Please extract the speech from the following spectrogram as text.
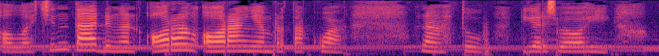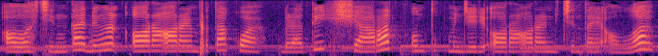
Allah cinta dengan orang-orang yang bertakwa. Nah tuh di garis bawahi. Allah cinta dengan orang-orang yang bertakwa. Berarti syarat untuk menjadi orang-orang dicintai Allah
